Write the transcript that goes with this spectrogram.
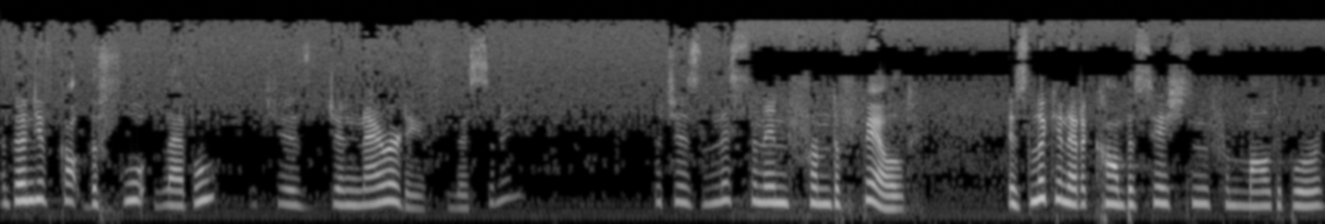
And then you've got the fourth level, which is generative listening, which is listening from the field. It's looking at a conversation from multiple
